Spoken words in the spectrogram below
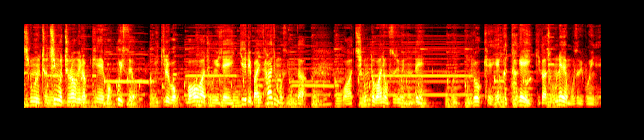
지금은 저 친구처럼 이렇게 먹고 있어요. 이끼를 먹, 먹어가지고 이제 이끼들이 많이 사라진 모습입니다. 와 지금도 많이 없어지고 있는데 이렇게 깨끗하게 이끼가 정리된 모습이 보이네요.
